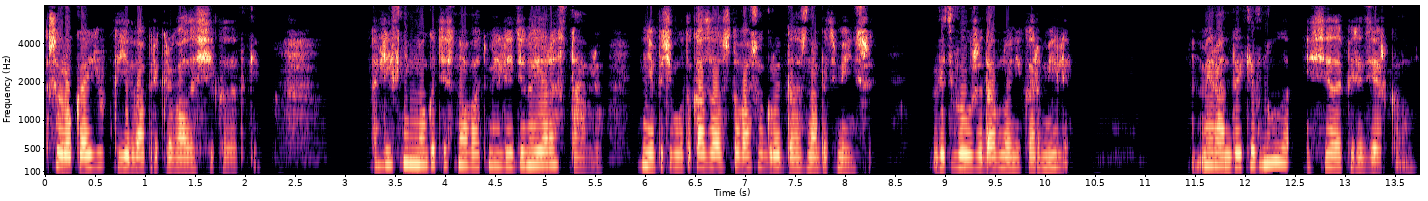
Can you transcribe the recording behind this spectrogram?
Широкая юбка едва прикрывала щиколотки. Лиф немного тесноват, миледи, но я расставлю. Мне почему-то казалось, что ваша грудь должна быть меньше. Ведь вы уже давно не кормили. Миранда кивнула и села перед зеркалом.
